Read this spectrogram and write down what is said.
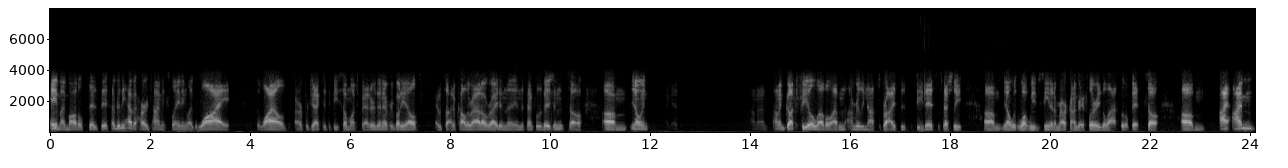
hey, my model says this. I really have a hard time explaining like why the Wild are projected to be so much better than everybody else outside of Colorado, right in the in the Central Division. So, um, you know, in I guess on a on a gut feel level, I'm I'm really not surprised to see this, especially um, you know with what we've seen at Marc Andre Fleury the last little bit. So, um, I I'm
